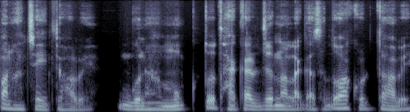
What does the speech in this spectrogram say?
পানা চাইতে হবে। গুনাহ মুক্ত থাকার জন্য আল্লাহর কাছে দোয়া করতে হবে।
